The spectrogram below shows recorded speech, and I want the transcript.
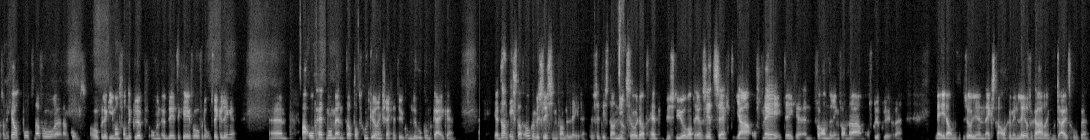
van de geldpot naar voren. Dan komt hopelijk iemand van de club om een update te geven over de ontwikkelingen. Ehm, maar op het moment dat dat goedkeuringsrecht natuurlijk om de hoek komt kijken, ja, dan is dat ook een beslissing van de leden. Dus het is dan niet zo dat het bestuur wat er zit zegt ja of nee tegen een verandering van naam of clubkleuren. Nee, dan zul je een extra algemene ledenvergadering moeten uitroepen.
